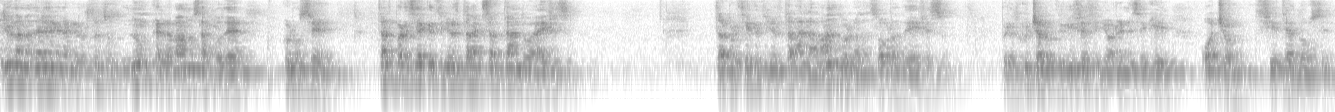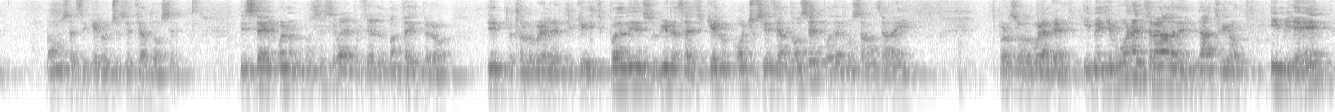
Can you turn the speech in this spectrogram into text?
de una manera en la que nosotros nunca la vamos a poder conocer. Tal parecía que el Señor estaba exaltando a Éfeso. Tal parecía que el Señor estaba alabando las obras de Éfeso. Pero escucha lo que dice el Señor en Ezequiel 8, 7 a 12. Vamos a Ezequiel 8, 7 a 12. Dice, bueno, no sé si vaya a aparecer en la pantalla, pero lo voy a leer. Si pueden ir y subirles a Ezequiel 8, 7 a 12, podemos avanzar ahí. Pero eso lo voy a leer. Y me llevó a la entrada del atrio y miré,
